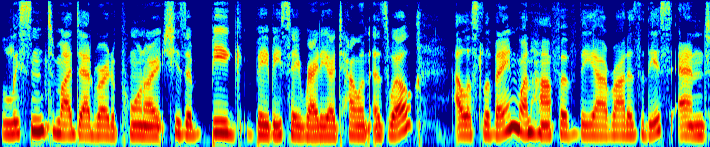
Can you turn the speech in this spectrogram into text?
listen to My Dad Wrote a Porno. She's a big BBC radio talent as well. Alice Levine, one half of the uh, writers of this, and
